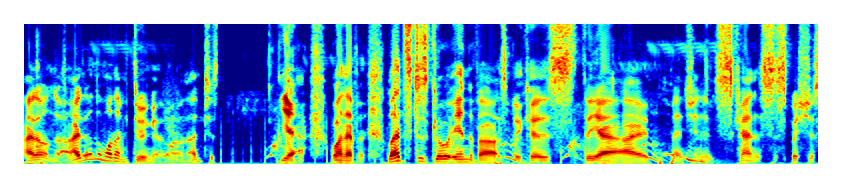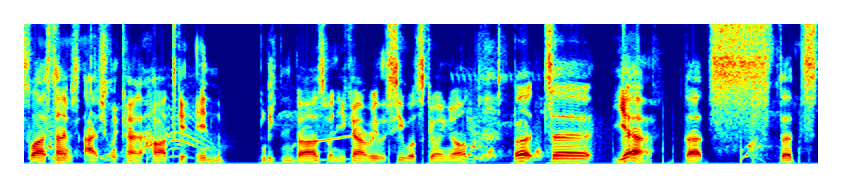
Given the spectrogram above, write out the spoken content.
I don't know. I don't know what I'm doing at the moment. I'm just yeah, whatever. Let's just go in the vase because the yeah, I mentioned it's kind of suspicious last time. It's actually kind of hard to get in the bleeding vase when you can't really see what's going on. But uh, yeah, that's that's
